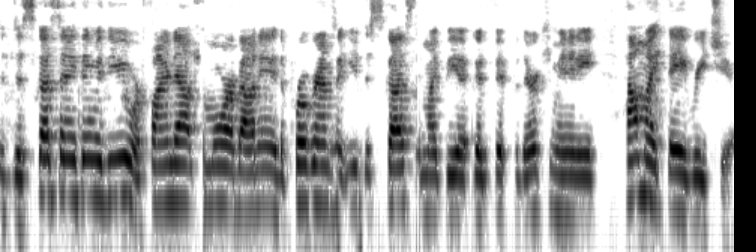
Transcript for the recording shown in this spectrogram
to discuss anything with you or find out more about any of the programs that you discussed, it might be a good fit for their community. How might they reach you?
